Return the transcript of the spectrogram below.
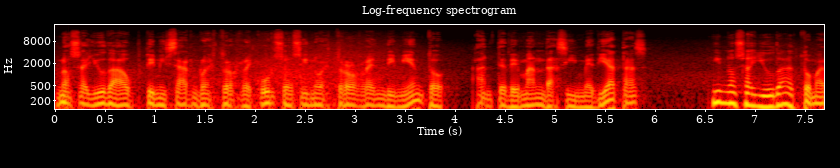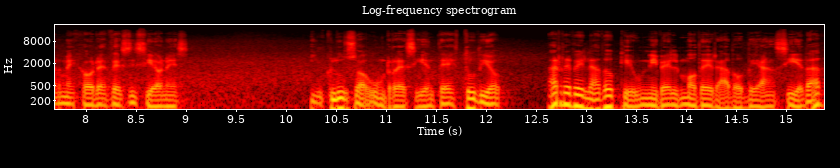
nos ayuda a optimizar nuestros recursos y nuestro rendimiento ante demandas inmediatas y nos ayuda a tomar mejores decisiones. Incluso un reciente estudio ha revelado que un nivel moderado de ansiedad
